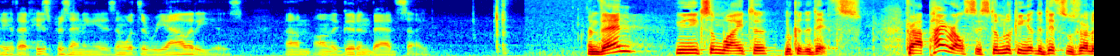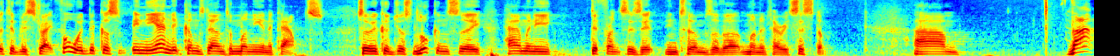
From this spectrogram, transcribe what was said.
uh, that he's presenting is and what the reality is um, on the good and bad side. And then you need some way to look at the diffs. For our payroll system, looking at the diffs was relatively straightforward because in the end it comes down to money in accounts. So we could just look and see how many difference is it in terms of a monetary system. Um, that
